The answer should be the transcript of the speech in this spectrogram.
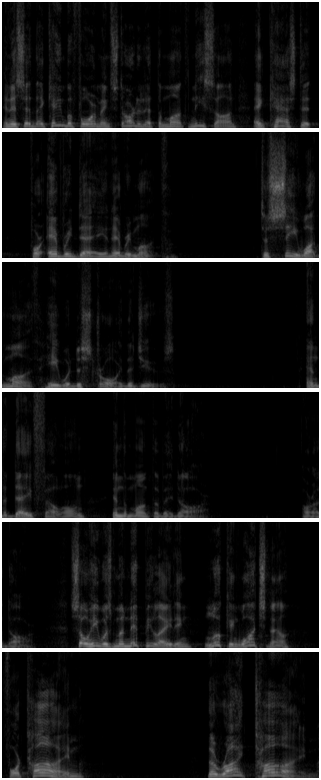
And it said they came before him and started at the month Nisan and cast it for every day and every month to see what month he would destroy the Jews. And the day fell on in the month of Adar or Adar. So he was manipulating, looking, watch now, for time, the right time.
